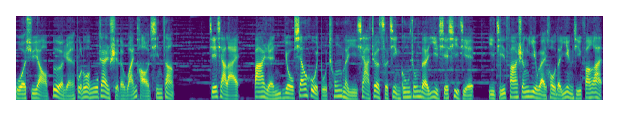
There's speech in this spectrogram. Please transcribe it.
我需要恶人部落乌战士的完好心脏。接下来，八人又相互补充了一下这次进攻中的一些细节，以及发生意外后的应急方案。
